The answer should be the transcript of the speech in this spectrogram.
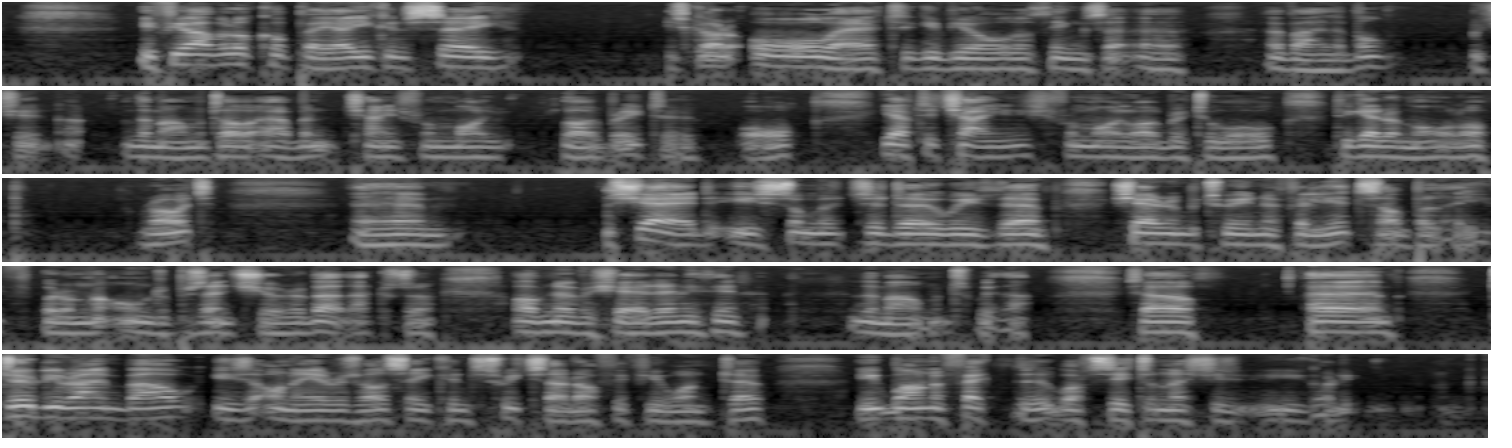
If you have a look up here you can see it's got all there to give you all the things that are available which at the moment I haven't changed from my library to all. You have to change from my library to all to get them all up. Right? Um, the shared is something to do with um, sharing between affiliates I believe but I'm not 100% sure about that because I've never shared anything at the moment with her. So um, Doodly Rainbow is on here as well so you can switch that off if you want to. It won't affect the, what's it unless you, you got it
